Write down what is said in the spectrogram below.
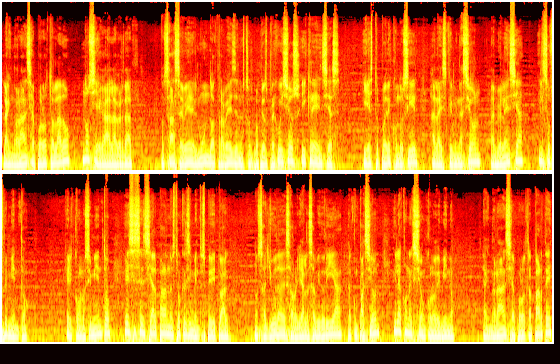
La ignorancia, por otro lado, nos ciega a la verdad. Nos hace ver el mundo a través de nuestros propios prejuicios y creencias, y esto puede conducir a la discriminación, la violencia y el sufrimiento. El conocimiento es esencial para nuestro crecimiento espiritual. Nos ayuda a desarrollar la sabiduría, la compasión y la conexión con lo divino. La ignorancia, por otra parte,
